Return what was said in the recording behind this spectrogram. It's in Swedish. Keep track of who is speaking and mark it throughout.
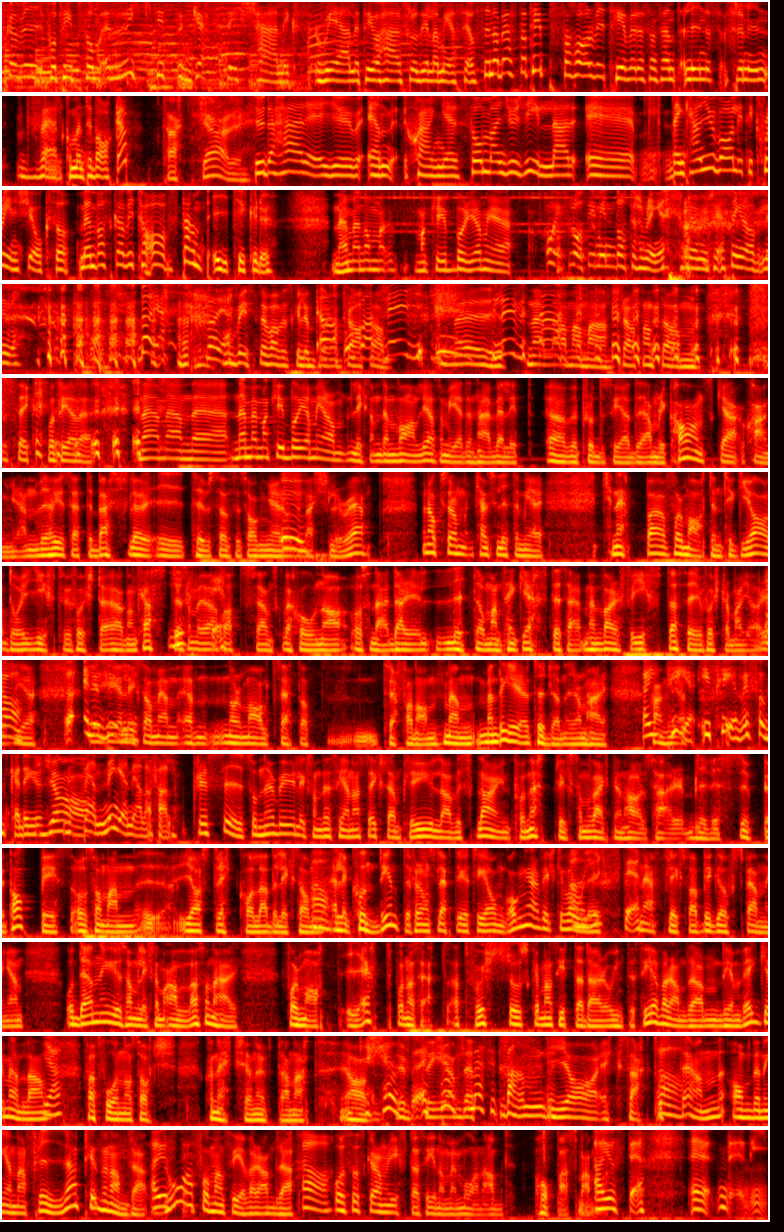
Speaker 1: ska vi få tips om riktigt göttig kärleksreality och här för att dela med sig av sina bästa tips så har vi tv-recensent Linus Fremin. Välkommen tillbaka.
Speaker 2: Tackar.
Speaker 1: Du, det här är ju en genre som man ju gillar. Eh, den kan ju vara lite cringy också, men vad ska vi ta avstamp i tycker du?
Speaker 2: Nej, men om, man kan ju börja med...
Speaker 1: Oj, förlåt, det är min dotter som ringer. Jag stänger av luren. börja, börja.
Speaker 2: Hon visste vad vi skulle börja
Speaker 1: Ja,
Speaker 2: prata
Speaker 1: bara,
Speaker 2: om.
Speaker 1: nej,
Speaker 2: Nej,
Speaker 1: sluta.
Speaker 2: snälla mamma, prata inte om sex på tv. Nej men, eh, nej, men man kan ju börja med om, liksom, den vanliga som är den här väldigt överproducerade amerikanska genren. Vi har ju sett The Bachelor i tusen säsonger och
Speaker 1: Mm.
Speaker 2: The Bachelorette. Men också de kanske lite mer knäppa formaten tycker jag då, Gift vid första ögonkastet,
Speaker 1: Just
Speaker 2: som vi har
Speaker 1: det.
Speaker 2: fått svensk version av och sådär. Där är lite, om man tänker efter, så här, men varför gifta sig det första man gör?
Speaker 1: Ja.
Speaker 2: Är det,
Speaker 1: Ja, eller
Speaker 2: är det
Speaker 1: hur?
Speaker 2: liksom en, en normalt sätt att träffa någon? Men, men det är det tydligen i de här
Speaker 1: Ja, i, te, I tv funkar det ju,
Speaker 2: Ja.
Speaker 1: med spänningen i alla fall.
Speaker 2: Precis, och nu är ju liksom det senaste exemplet ju Love is blind på Netflix som verkligen har så här blivit superpoppis och som man, eh, jag sträckkollade liksom,
Speaker 1: Ja.
Speaker 2: eller kunde inte för de släppte ju tre omgångar, vilket var
Speaker 1: Ja,
Speaker 2: olikt
Speaker 1: det.
Speaker 2: Netflix för att bygga upp spänningen. Och den är ju som liksom alla sådana här format i ett på något sätt. Att först så ska man sitta där och inte se varandra, det är en vägg emellan,
Speaker 1: Ja.
Speaker 2: för att få någon sorts connection utan att, ja,
Speaker 1: känslo, ett känslomässigt band.
Speaker 2: Ja, exakt. Och
Speaker 1: Ja.
Speaker 2: sen om den ena friar till den andra,
Speaker 1: Ja,
Speaker 2: då
Speaker 1: det.
Speaker 2: får man se varandra.
Speaker 1: Ja.
Speaker 2: Och så ska de gifta sig inom en månad, hoppas man.
Speaker 1: Ja, just det. Eh,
